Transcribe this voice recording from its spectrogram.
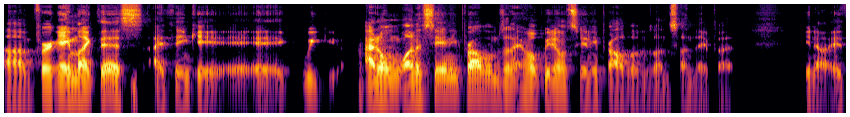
um, for a game like this, I think it, it- we I don't want to see any problems, and I hope we don't see any problems on Sunday. But you know, it,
